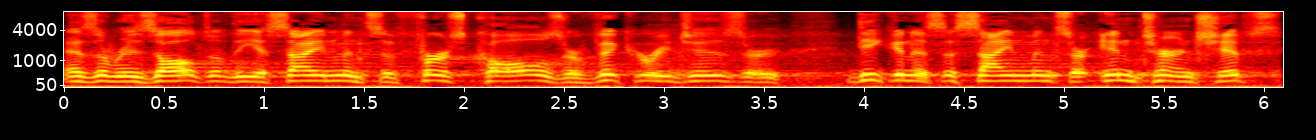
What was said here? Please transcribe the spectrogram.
as a result of the assignments of first calls or vicarages or deaconess assignments or internships,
